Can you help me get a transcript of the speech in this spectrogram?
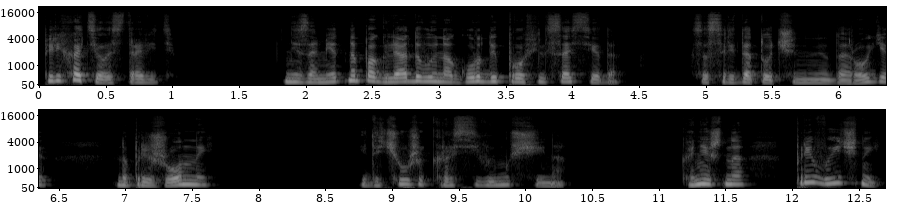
перехотелось травить. Незаметно поглядываю на гордый профиль соседа, сосредоточенный на дороге, напряженный. И до чего же красивый мужчина. Конечно, привычный,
